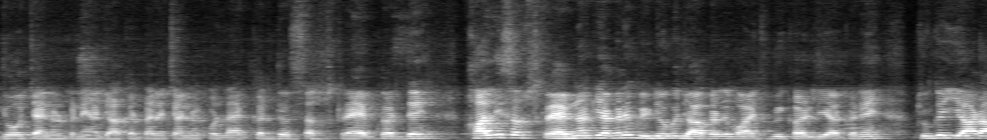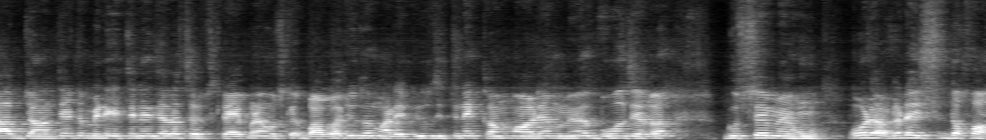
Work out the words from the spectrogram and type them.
जो चैनल पे नया जाकर पहले चैनल को लाइक कर दें सब्सक्राइब कर दें। खाली सब्सक्राइब ना किया करें, वीडियो को जाकर वॉच भी कर लिया करें। क्योंकि यार आप जानते हैं कि मेरे इतने ज़्यादा सब्सक्राइबर हैं, उसके बावजूद हमारे व्यूज़ इतने कम आ रहे हैं, मैं बहुत ज़्यादा गुस्से में हूँ। और अगर इस दफ़ा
